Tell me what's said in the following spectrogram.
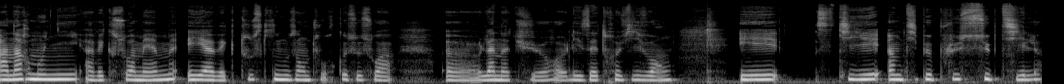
en harmonie avec soi-même et avec tout ce qui nous entoure, que ce soit la nature, les êtres vivants, et ce qui est un petit peu plus subtil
